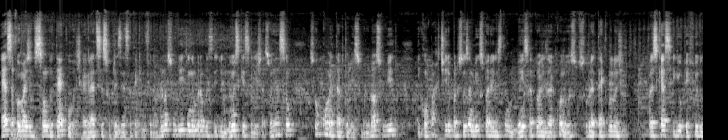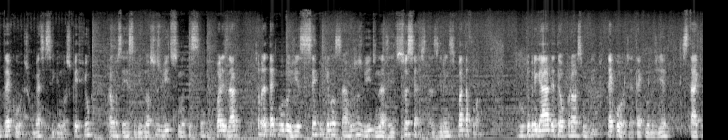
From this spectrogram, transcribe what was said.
Essa foi mais uma edição do TecWord. Agradecer sua presença até aqui no final do nosso vídeo e lembrar você de não esquecer de deixar sua reação, seu comentário também sobre o nosso vídeo e compartilhe para seus amigos para eles também se atualizarem conosco sobre a tecnologia. Não esquece de seguir o perfil do TecWord. Comece a seguir o nosso perfil para você receber nossos vídeos e manter sempre atualizado sobre a tecnologia sempre que lançarmos os vídeos nas redes sociais, nas grandes plataformas. Muito obrigado e até o próximo vídeo. TecWord, a tecnologia está aqui.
